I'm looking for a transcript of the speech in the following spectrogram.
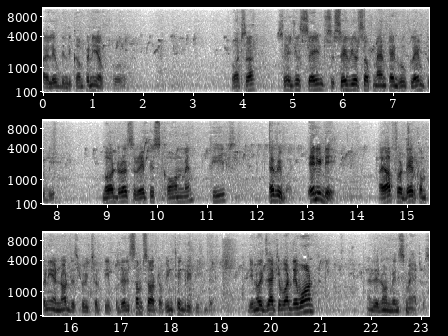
I lived in the company of uh, what's that? Sages, saints, saviors of mankind who claim to be murderers, rapists, conmen, thieves, everybody. Any day. I opt for their company and not the spiritual people. There is some sort of integrity in them. They know exactly what they want and they don't mince matters.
